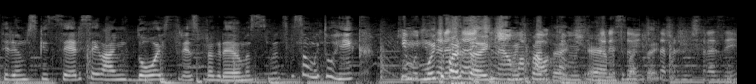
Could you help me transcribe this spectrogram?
Teríamos que ser, sei lá, em dois, três programas. Uma discussão muito rica. Que muito, muito importante, né? Uma muito pauta importante. muito É, muito interessante importante. até pra gente trazer.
